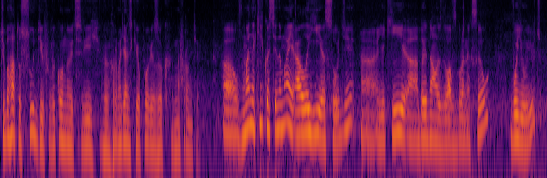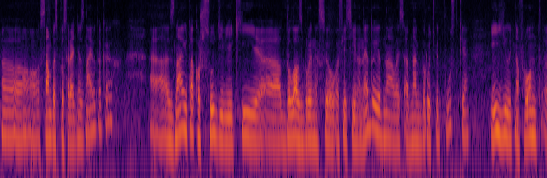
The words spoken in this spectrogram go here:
Чи багато суддів виконують свій е, громадянський обов'язок на фронті? В мене кількості немає, але є судді, е, які е, доєднались до лав Збройних сил, воюють. Сам безпосередньо знаю таких. Знаю також суддів, які до лав Збройних сил офіційно не доєднались, однак беруть відпустки і їдуть на фронт е,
